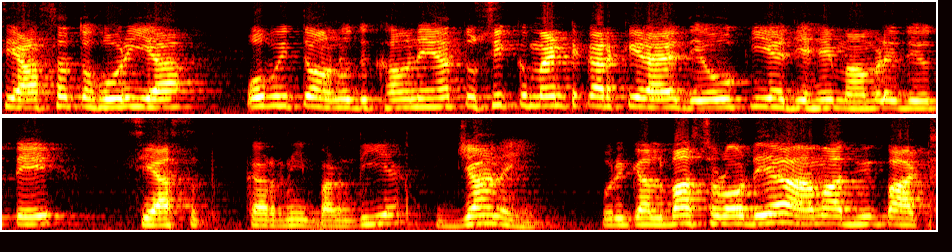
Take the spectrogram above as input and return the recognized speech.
ਸਿਆਸਤ ਹੋ ਰਹੀ ਆ, ਉਹ ਵੀ ਤੁਹਾਨੂੰ ਦਿਖਾਉਨੇ ਆ ਤੁਸੀਂ ਕਮੈਂਟ ਕਰਕੇ ਰਾਏ ਦਿਓ ਕਿ ਅਜਿਹੇ ਮਾਮਲੇ ਦੇ ਉੱਤੇ ਸਿਆਸਤ ਕਰਨੀ ਬਣਦੀ ਹੈ ਜਾਂ ਨਹੀਂ। ਪੂਰੀ ਗੱਲਬਾਤ ਸੁਣਾਉਂਦੇ ਆ ਆਮ ਆਦਮੀ ਪਾਰਟੀ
